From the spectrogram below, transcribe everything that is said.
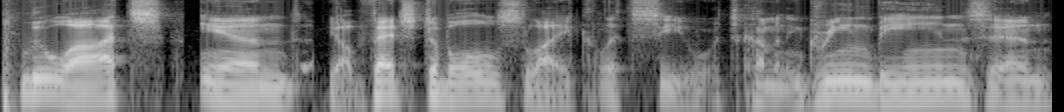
pluots and you know vegetables like let's see what's coming in green beans and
